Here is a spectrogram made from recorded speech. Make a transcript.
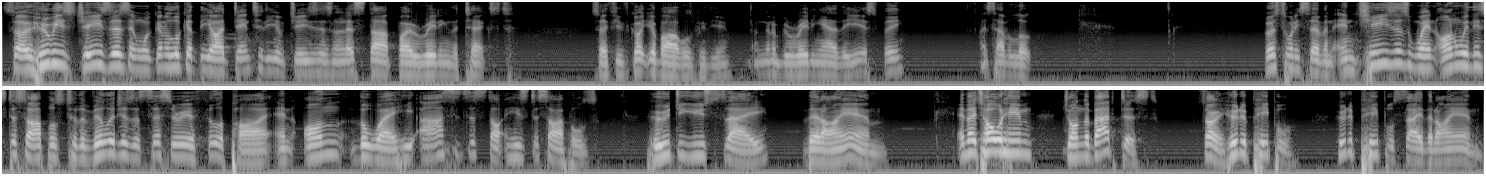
so, who is Jesus? And we're going to look at the identity of Jesus. And let's start by reading the text. So, if you've got your Bibles with you, I'm going to be reading out of the ESV. Let's have a look. Verse 27 And Jesus went on with his disciples to the villages of Caesarea Philippi, and on the way he asked his disciples, Who do you say that I am? And they told him, John the Baptist. Sorry, who do people who do people say that I am?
